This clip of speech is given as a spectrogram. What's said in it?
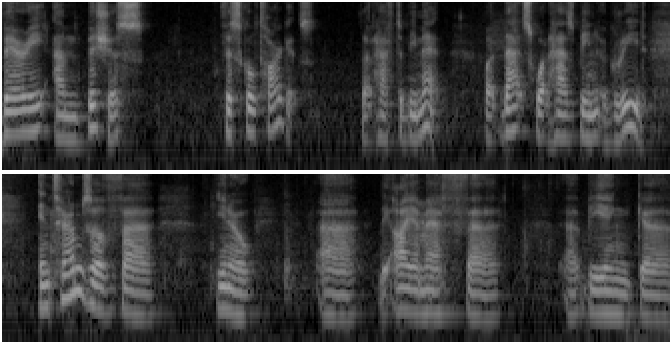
very ambitious fiscal targets that have to be met, but that's what has been agreed. In terms of, uh, you know, uh, the IMF uh, uh, being, uh,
